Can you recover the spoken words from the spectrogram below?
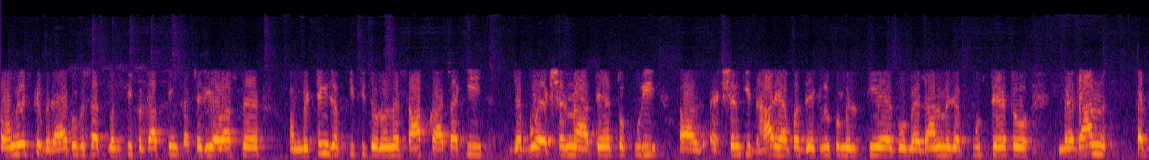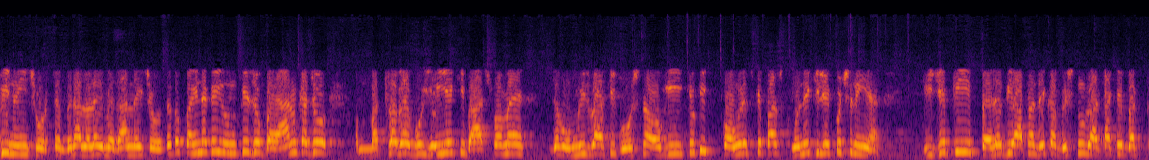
कांग्रेस के विधायकों के साथ मंत्री प्रताप सिंह खचरियावास ने मीटिंग जब की थी तो उन्होंने साफ़ कहा था कि जब वो एक्शन में आते हैं तो पूरी एक्शन की धार यहाँ पर देखने को मिलती है। वो मैदान में जब कूदते हैं तो मैदान कभी नहीं छोड़ते, बिना लड़ाई मैदान नहीं छोड़ते। तो कहीं ना कहीं उनके जो बयान का जो मतलब है, वो यही है कि भाजपा में जब उम्मीदवार की घोषणा होगी, क्योंकि कांग्रेस के पास खोने के लिए कुछ नहीं है। बीजेपी, पहले भी आपने देखा विष्णु राटा के वक्त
